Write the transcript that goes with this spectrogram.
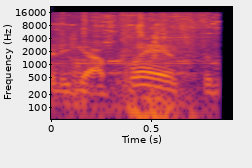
Already got plans for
